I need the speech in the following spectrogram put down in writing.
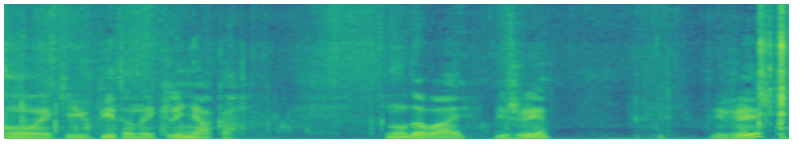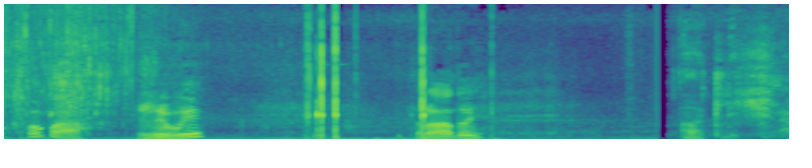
О, який упітаний кліняка. Ну давай, біжи. Біжи. Опа! Живи. Радуй. Отлично.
